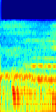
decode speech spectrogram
Christian.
